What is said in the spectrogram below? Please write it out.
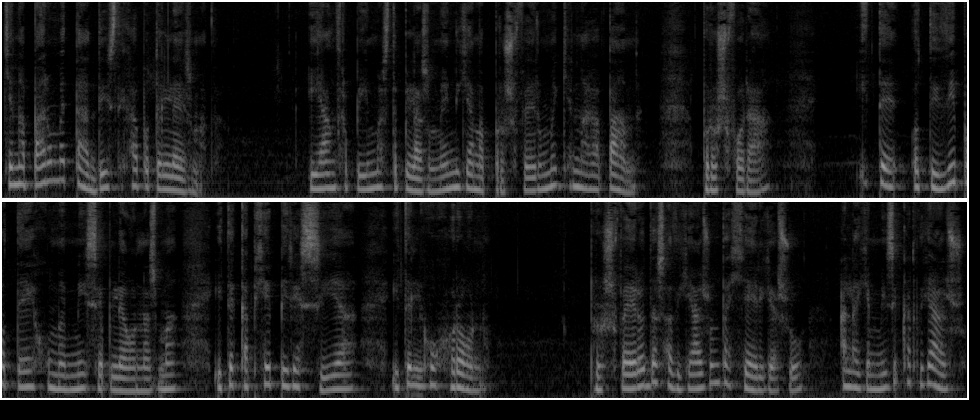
και να πάρουμε τα αντίστοιχα αποτελέσματα. Οι άνθρωποι είμαστε πλασμένοι για να προσφέρουμε και να αγαπάμε. Προσφορά είτε οτιδήποτε έχουμε εμείς σε πλεόνασμα, είτε κάποια υπηρεσία, είτε λίγο χρόνο. Προσφέροντας αδειάζουν τα χέρια σου, αλλά γεμίζει η καρδιά σου.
